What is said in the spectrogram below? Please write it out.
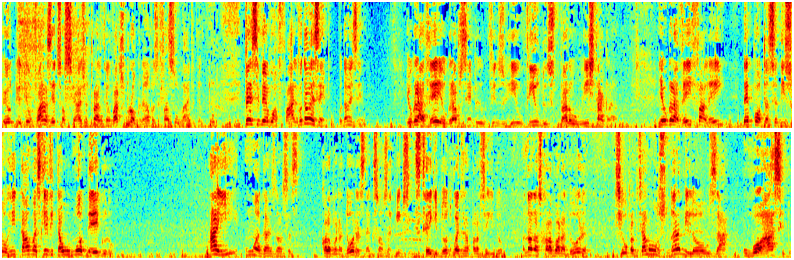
eu, eu tenho várias redes sociais, eu tenho vários programas, eu faço live, eu tenho tudo. Perceber alguma falha, vou dar um exemplo, vou dar um exemplo. Eu gravei, eu gravo sempre vídeos, vídeos para o Instagram. E eu gravei e falei da importância de sorrir e tal, mas que evitar o humor negro. Aí, uma das nossas colaboradoras, né, que são os amigos, seguidor, não gosto dessa palavra seguidor, uma nossa colaboradora chegou para mim e disse, Alonso, não era melhor usar humor ácido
